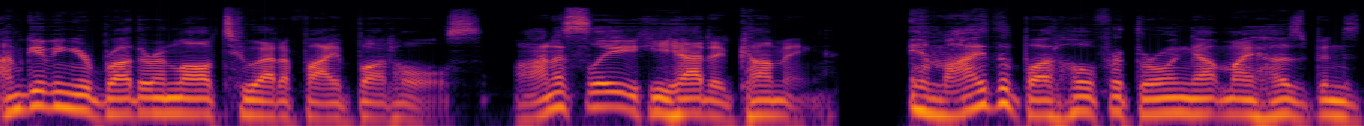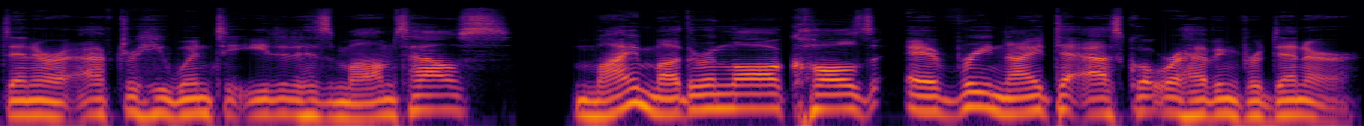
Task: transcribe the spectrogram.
I'm giving your brother in law 2 out of 5 buttholes. Honestly, he had it coming. Am I the butthole for throwing out my husband's dinner after he went to eat at his mom's house? My mother in law calls every night to ask what we're having for dinner.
